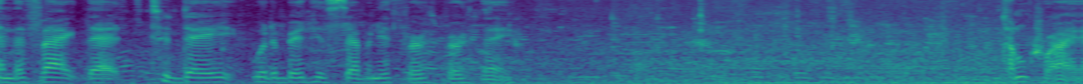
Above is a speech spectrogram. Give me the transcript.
and the fact that today would have been his 71st birthday. Don't cry.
